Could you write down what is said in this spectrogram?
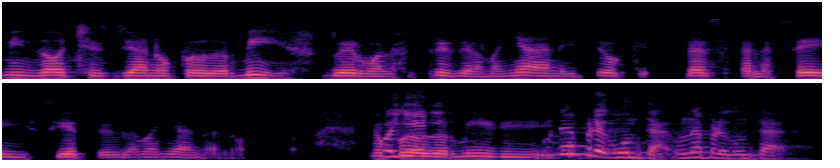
mis noches ya no puedo dormir, duermo a las 3 de la mañana y tengo que clases a las 6, 7 de la mañana, no, no, no Oye, puedo dormir y... Una pregunta, una pregunta.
